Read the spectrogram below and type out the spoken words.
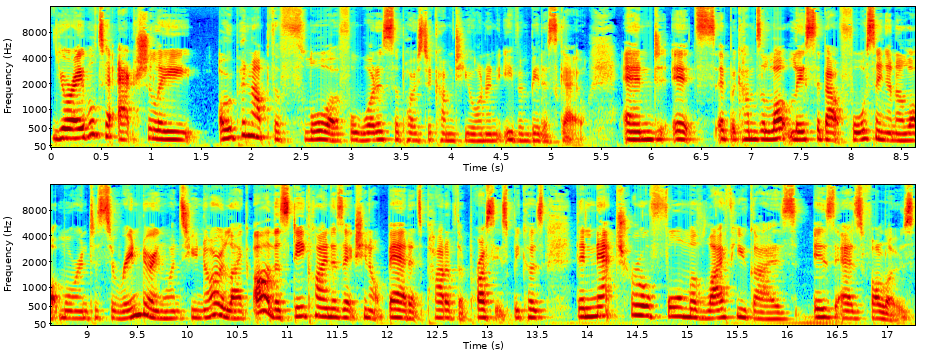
you're able to actually open up the floor for what is supposed to come to you on an even better scale. And it's it becomes a lot less about forcing and a lot more into surrendering once you know like oh this decline is actually not bad. It's part of the process because the natural form of life you guys is as follows.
